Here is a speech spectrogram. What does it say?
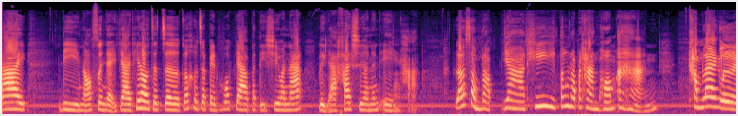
ได้ ดีเนาะส่วนใหญ่ยาที่เราจะเจอก็คือจะเป็นพวกยาปฏิชีวนะ หรือยาฆ่าเชื้อนั่นเองค่ะ แล้วสำหรับยาที่ต้องรับประทานพร้อมอาหารคำแรกเลย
